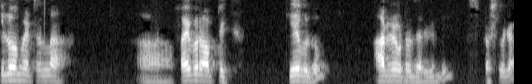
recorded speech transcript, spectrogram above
కిలోమీటర్ల ఫైబర్ ఆప్టిక్ కేబుల్ ఆర్డర్ ఇవ్వడం జరిగింది. స్పెషల్గా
